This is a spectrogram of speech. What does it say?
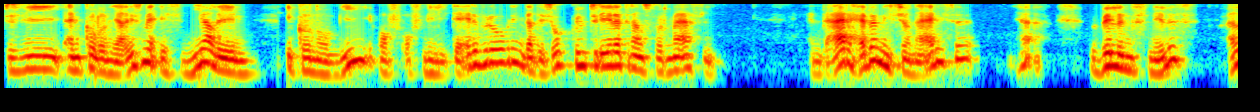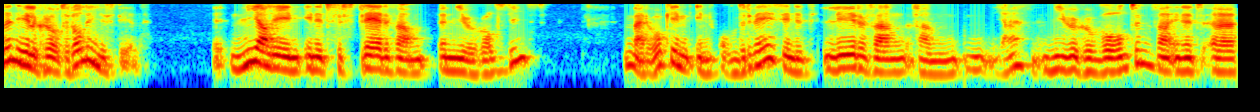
Dus die, en kolonialisme is niet alleen economie of, of militaire verovering, dat is ook culturele transformatie. En daar hebben missionarissen, ja, willens wel een hele grote rol in gespeeld. Niet alleen in het verspreiden van een nieuwe godsdienst, maar ook in, in onderwijs, in het leren van, van ja, nieuwe gewoonten, van, in het uh,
